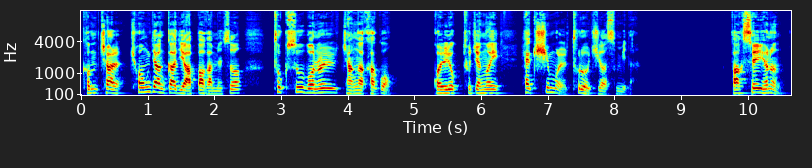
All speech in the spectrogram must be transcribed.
검찰 총장까지 압박하면서 특수본을 장악하고 권력투쟁의 핵심을 틀어쥐었습니다. 박세현은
